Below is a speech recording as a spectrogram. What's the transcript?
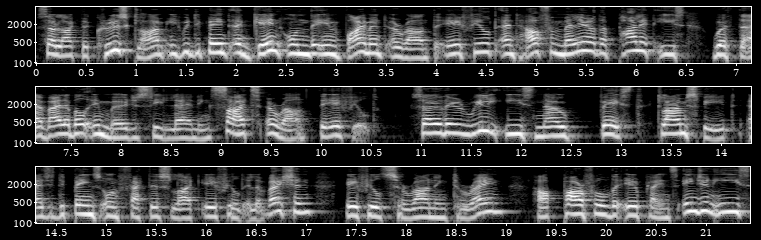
So like the cruise climb, it would depend again on the environment around the airfield and how familiar the pilot is with the available emergency landing sites around the airfield. So there really is no best climb speed as it depends on factors like airfield elevation, airfield surrounding terrain, how powerful the airplane's engine is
